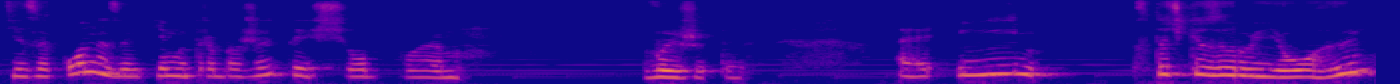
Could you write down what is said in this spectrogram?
ті закони, за якими треба жити, щоб е, вижити. Е, І з точки зору йоги,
